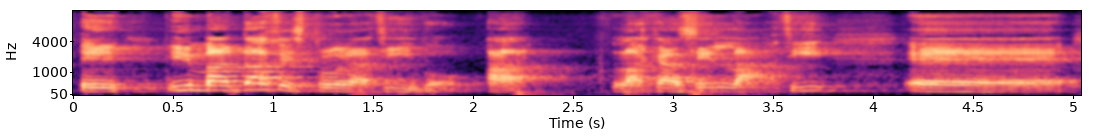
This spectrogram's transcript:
eh, il mandato esplorativo alla Casellati eh,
